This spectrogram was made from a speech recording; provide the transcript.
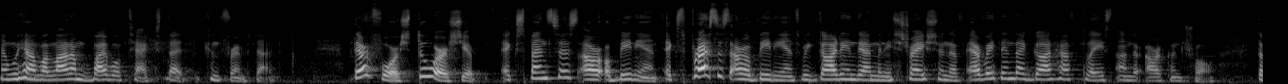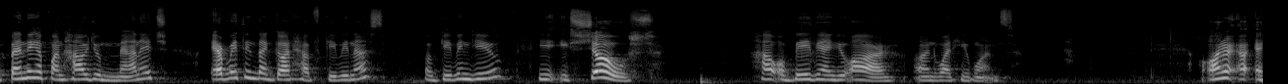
And we have a lot of Bible text that confirms that. Therefore, stewardship expenses our obedience, expresses our obedience regarding the administration of everything that God has placed under our control. Depending upon how you manage everything that God has given us or given you, it shows how obedient you are on what He wants. Honor, uh,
